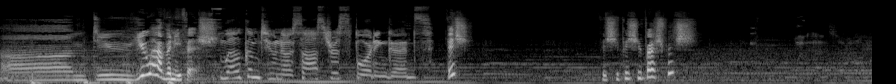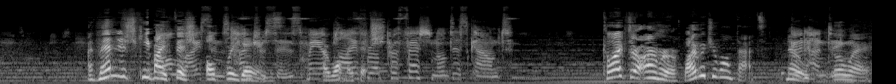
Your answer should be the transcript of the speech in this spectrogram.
Um, do you have any fish? Welcome to Nos Astra Sporting Goods. Fish? Fishy, fishy, fresh fish? I've managed to keep my All fish all licensed three games. huntresses may I want my apply for fish. a professional discount. Collector armor. Why would you want that? No, Good go away.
